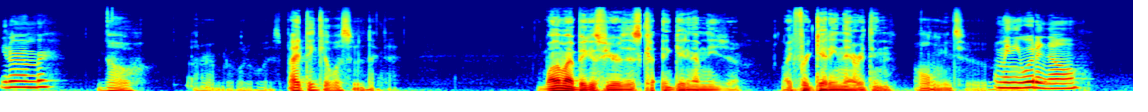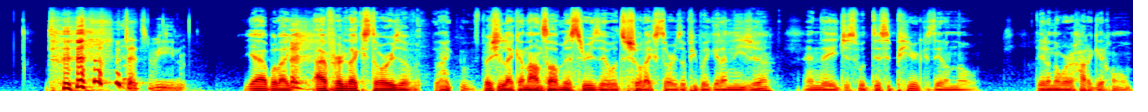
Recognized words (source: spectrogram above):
You don't remember? no i don't remember what it was but i think it was something like that one of my biggest fears is c- getting amnesia, like forgetting everything. oh me too I mean, you wouldn't know. that's mean Yeah, but like I've heard like stories of like especially like on unsolved mysteries, they would show like stories of people get amnesia and they just would disappear because they don't know they don't know where how to get home.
